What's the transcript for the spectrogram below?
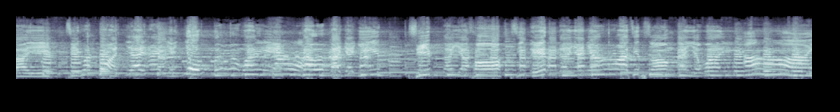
ไก่สีทวนปอดยายไอ้อย่ายกมือไว้เราก็อย่ายิบสิบก็อย่าคอสิบเอ็ดก็อย่าย่อสิบสองก็อย่าไว้อ้อย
